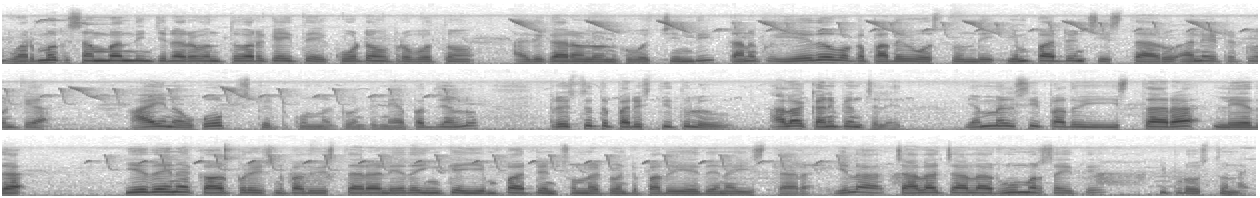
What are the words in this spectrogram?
వర్మకు సంబంధించినంతవరకు అయితే కూటమి ప్రభుత్వం అధికారంలోనికి వచ్చింది. తనకు ఏదో ఒక పదవి వస్తుంది ఇంపార్టెన్స్ ఇస్తారు అనేటటువంటి ఆయన హోప్స్ పెట్టుకున్నటువంటి నేపథ్యంలో ప్రస్తుత పరిస్థితులు అలా కనిపించలేదు. ఎమ్మెల్సీ పదవి ఇస్తారా లేదా ఏదైనా కార్పొరేషన్ పదవి ఇస్తారా లేదా ఇంకా ఇంపార్టెన్స్ ఉన్నటువంటి పదవి ఏదైనా ఇస్తారా? ఇలా చాలా చాలా రూమర్స్ అయితే ఇప్పుడు వస్తున్నాయి.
